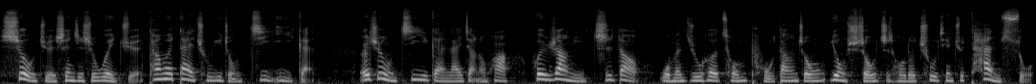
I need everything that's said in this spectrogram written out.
嗅觉，甚至是味觉，它会带出一种记忆感。而这种记忆感来讲的话，会让你知道我们如何从谱当中用手指头的触键去探索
